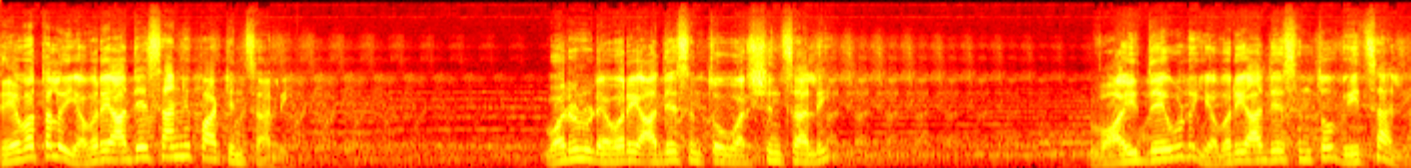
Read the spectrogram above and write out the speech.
దేవతలు ఎవరి ఆదేశాన్ని పాటించాలి? వరుణుడు ఎవరి ఆదేశంతో వర్షించాలి? వాయుదేవుడు ఎవరి ఆదేశంతో వీచాలి?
